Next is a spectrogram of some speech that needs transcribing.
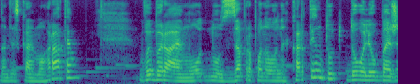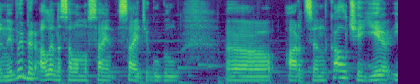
Натискаємо грати. Вибираємо одну з запропонованих картин. Тут доволі обмежений вибір, але на самому сай- сайті Google е, Arts and Culture є і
